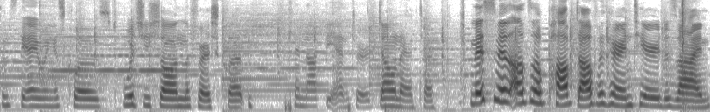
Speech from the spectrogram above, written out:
since the A-wing is closed. Which you saw in the first clip. Cannot be entered. Don't enter. Miss Smith also popped off with her interior design.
